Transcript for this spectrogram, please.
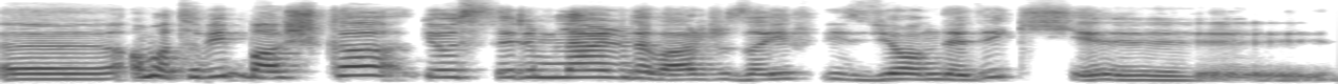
Ee, ama tabii başka gösterimler de var. Zayıf vizyon dedik. Ee,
